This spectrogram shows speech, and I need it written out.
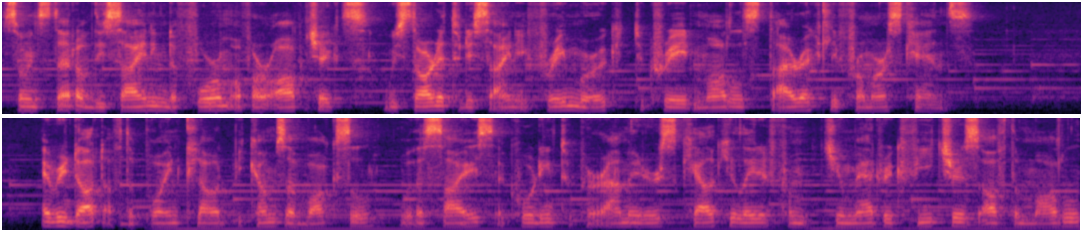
So instead of designing the form of our objects, we started to design a framework to create models directly from our scans. Every dot of the point cloud becomes a voxel with a size according to parameters calculated from geometric features of the model,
